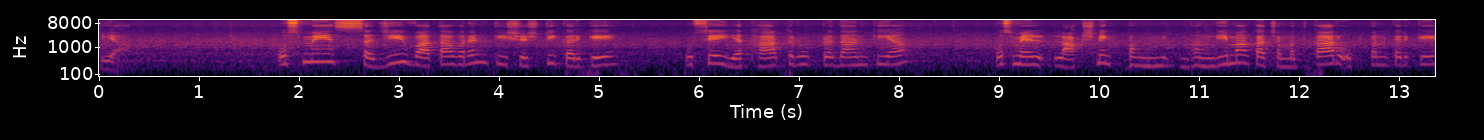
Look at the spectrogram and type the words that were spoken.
किया। उसमें सजीव वातावरण की सृष्टि करके उसे यथार्थ रूप प्रदान किया। उसमें लाक्षणिक भंगिमा का चमत्कार उत्पन्न करके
